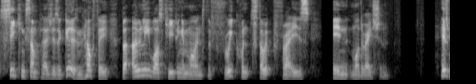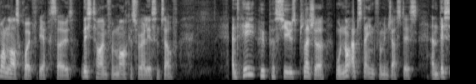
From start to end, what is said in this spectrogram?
seeking some pleasures are good and healthy, but only whilst keeping in mind the frequent Stoic phrase, in moderation. Here's one last quote for the episode, this time from Marcus Aurelius himself. And he who pursues pleasure will not abstain from injustice, and this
